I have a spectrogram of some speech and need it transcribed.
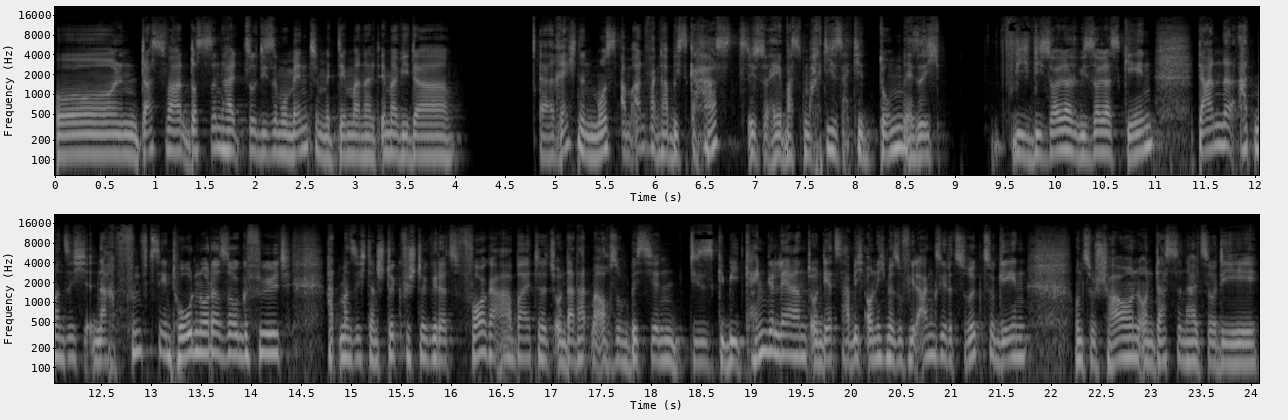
Und das war, das sind halt so diese Momente, mit denen man halt immer wieder äh, rechnen muss. Am Anfang habe ich es gehasst. Ich so, ey, was macht ihr? Seid ihr dumm? Also ich wie, wie soll das, wie soll das gehen? Dann hat man sich nach 15 Toten oder so gefühlt, hat man sich dann Stück für Stück wieder vorgearbeitet und dann hat man auch so ein bisschen dieses Gebiet kennengelernt und jetzt habe ich auch nicht mehr so viel Angst, wieder zurückzugehen und zu schauen und das sind halt so die,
